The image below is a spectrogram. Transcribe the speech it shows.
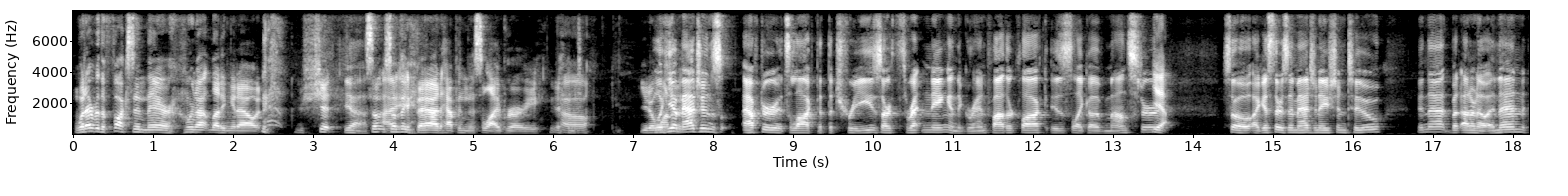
whatever the fuck's in there, we're not letting it out. Shit. Yeah. So, something I- bad happened in this library. Oh. You don't Well, want he to. imagines after it's locked that the trees are threatening and the grandfather clock is like a monster. Yeah. So I guess there's imagination too in that, but I don't know. And then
